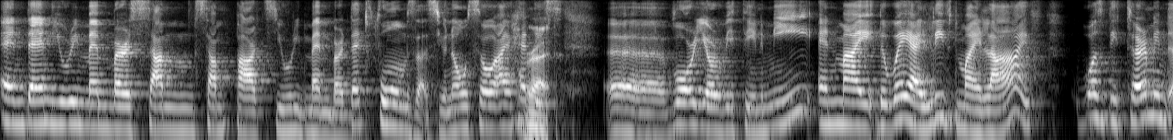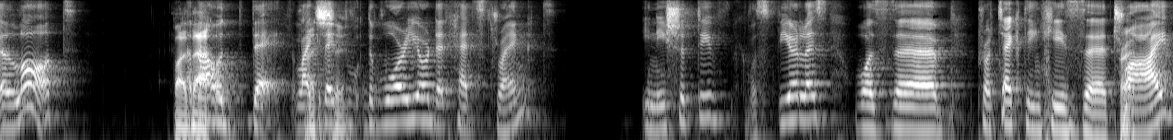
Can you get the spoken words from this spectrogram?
And then you remember some some parts. You remember that forms us. You know. So I had Right. this uh, warrior within me, and my the way I lived my life was determined a lot by that. about that. Like that, the warrior that had strength, initiative, was fearless, was uh, protecting his uh, tribe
